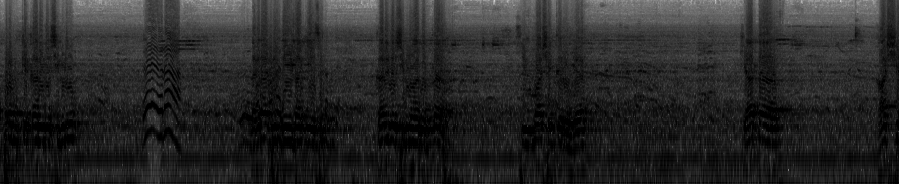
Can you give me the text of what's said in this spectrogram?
ಅಪರ ಮುಖ್ಯ ಕಾರ್ಯದರ್ಶಿಗಳು ನಗರಾಭಿವೃದ್ಧಿ ಇಲಾಖೆಯ ಕಾರ್ಯದರ್ಶಿಗಳು ಆದಂಥ ಶ್ರೀ ಉಮಾಶಂಕರ್ ಅವರ ಖ್ಯಾತ ಹಾಸ್ಯ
